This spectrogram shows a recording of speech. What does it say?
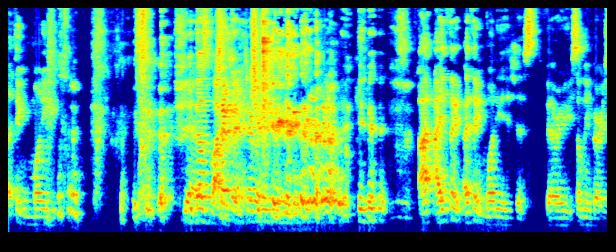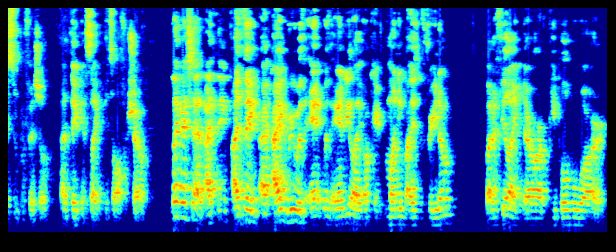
I think money. it does buy Checkmate, you. I, I think I think money is just very something very superficial. I think it's like it's all for show. Like I said, I think I think I, I agree with with Andy. Like, okay, money buys you freedom, but I feel like there are people who are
